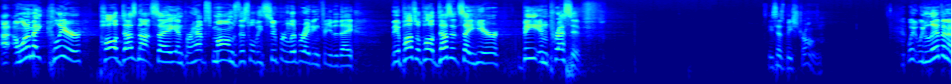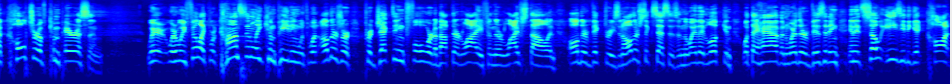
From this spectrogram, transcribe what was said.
I, I want to make clear Paul does not say, and perhaps moms, this will be super liberating for you today. The Apostle Paul doesn't say here, be impressive. He says, be strong. We, we live in a culture of comparison where, where we feel like we're constantly competing with what others are projecting forward about their life and their lifestyle and all their victories and all their successes and the way they look and what they have and where they're visiting. And it's so easy to get caught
